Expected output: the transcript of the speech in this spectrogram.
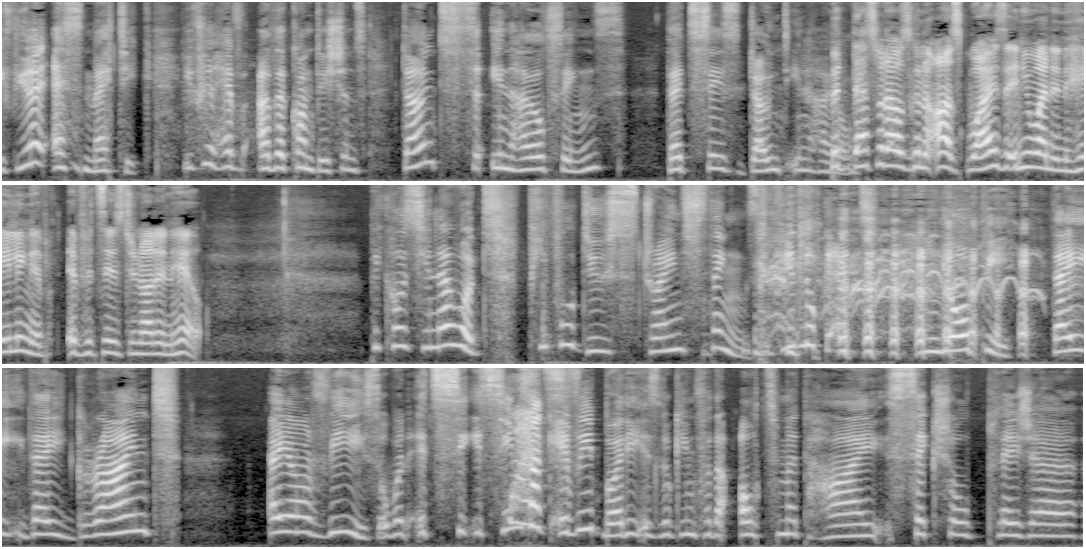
if you're asthmatic, if you have other conditions, don't inhale things that says don't inhale. But that's what I was going to ask. Why is anyone inhaling if, if it says do not inhale? Because you know what, people do strange things. If you look at nyaope, they they grind ARVs or what. It's it seems like everybody is looking for the ultimate high sexual pleasure,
